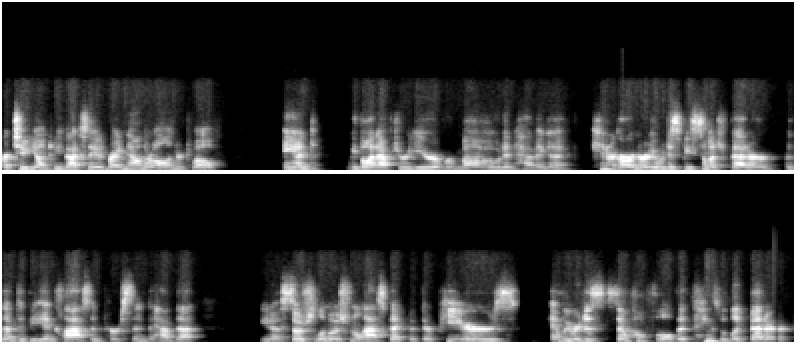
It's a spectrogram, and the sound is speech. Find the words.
are too young to be vaccinated right now. They're all under 12. And we thought after a year of remote and having a kindergartner, it would just be so much better for them to be in class in person, to have that, you know, social emotional aspect with their peers. And we were just so hopeful that things would look better,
